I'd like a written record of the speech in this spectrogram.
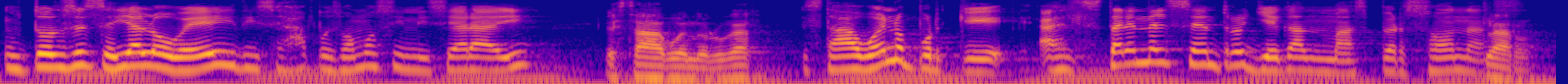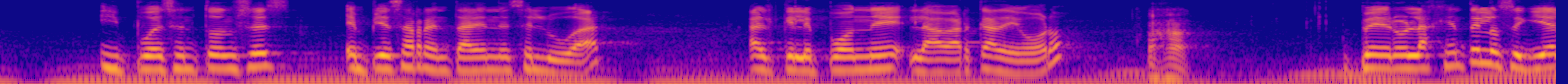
Entonces ella lo ve y dice, ah, pues vamos a iniciar ahí. Estaba bueno el lugar. Estaba bueno porque al estar en el centro llegan más personas. Claro. Y pues entonces empieza a rentar en ese lugar al que le pone la barca de oro. Ajá. Pero la gente lo seguía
